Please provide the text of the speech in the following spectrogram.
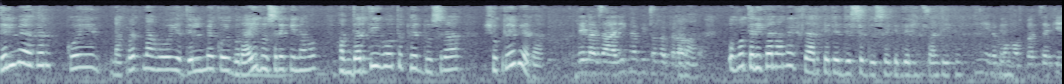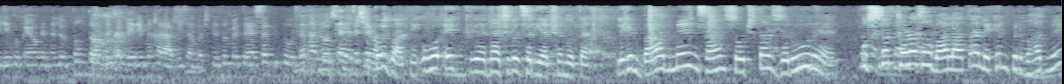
دل میں اگر کوئی نفرت نہ ہو یا دل میں کوئی برائی دوسرے کی نہ ہو ہمدردی ہو تو پھر دوسرا شکریہ بھی ادا۔ دل آزاری کا بھی تو خطرہ ہاں وہ طریقہ نہ نا اختیار کرے جس سے دوسرے کے دل شادی میرا محبت سے اکیلے کو کہنے لوگ تم تو ہمیشہ میرے میں خرابی سمجھتے تمہیں تو ایسا بھی تو ہوتا ہے نا لوگ کہتے کوئی بات نہیں وہ ایک نیچرل سا ریئیکشن ہوتا ہے۔ لیکن بعد میں انسان سوچتا ضرور ہے۔ اس وقت تھوڑا سا ابال آتا ہے لیکن پھر بعد میں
